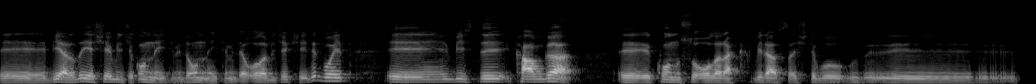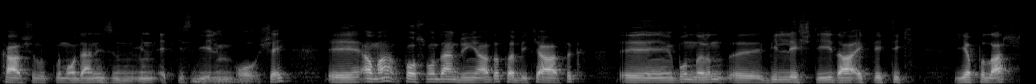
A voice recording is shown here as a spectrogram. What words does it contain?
E, bir arada yaşayabilecek. Onun eğitimi de onun eğitimi de olabilecek şeydir. Bu hep e, bizde kavga e, konusu olarak biraz da işte bu e, karşılıklı modernizmin etkisi diyelim o şey. E, ama postmodern dünyada tabii ki artık e, bunların e, birleştiği daha eklektik yapılar,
